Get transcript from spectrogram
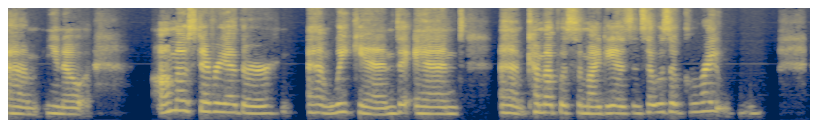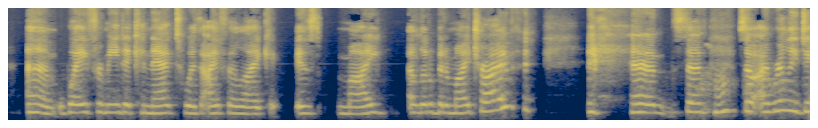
um, you know, almost every other um, weekend and um, come up with some ideas. And so it was a great um, way for me to connect with, I feel like, is my a little bit of my tribe. and so, uh-huh. so I really do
